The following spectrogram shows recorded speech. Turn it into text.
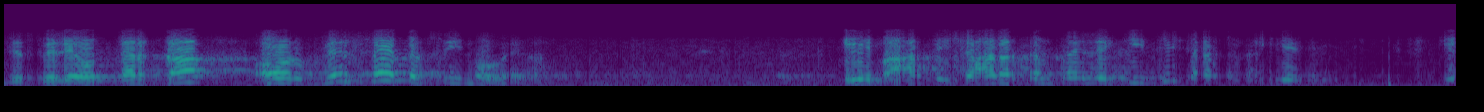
جس ویلے وہ ترکا اور ورثہ تقسیم ہوئے گا۔ یہ بات اشارہ تم پہلے کی جا چکی ہے کہ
